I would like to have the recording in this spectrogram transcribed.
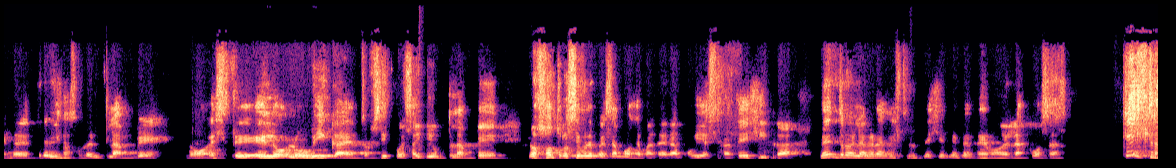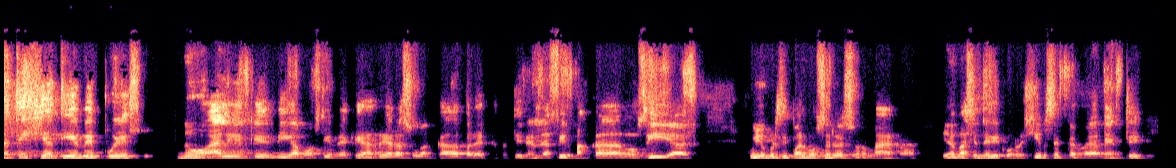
en la entrevista sobre el plan B, ¿no? Este, él lo, ubica dentro, sí, pues hay un plan B. Nosotros siempre pensamos de manera muy estratégica, dentro de la gran estrategia que tenemos en las cosas. ¿Qué estrategia tiene, pues, ¿no? Alguien que, digamos, tiene que arrear a su bancada para que retiren las firmas cada dos días, cuyo principal vocero es su hermano, y además tiene que corregirse nuevamente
